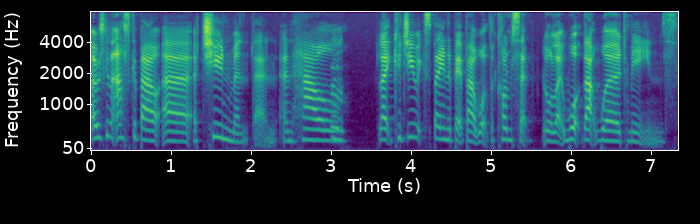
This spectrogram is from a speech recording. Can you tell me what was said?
I was going to ask about uh, attunement then and how mm like, could you explain a bit about what the concept or like what that word means?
